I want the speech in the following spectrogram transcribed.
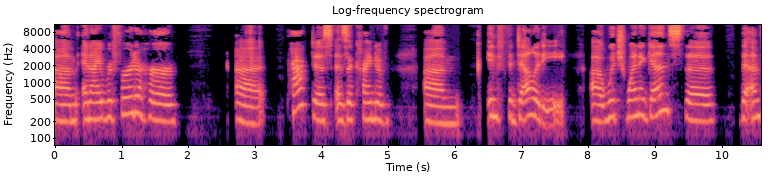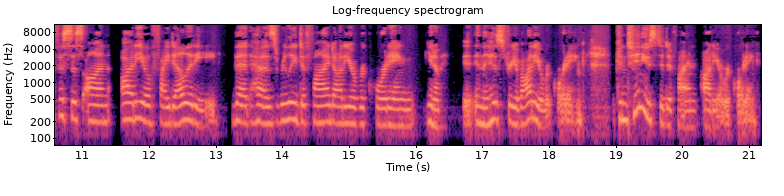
Um, and I refer to her uh, practice as a kind of um, infidelity, uh, which went against the the emphasis on audio fidelity that has really defined audio recording, you know, in the history of audio recording continues to define audio recording.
